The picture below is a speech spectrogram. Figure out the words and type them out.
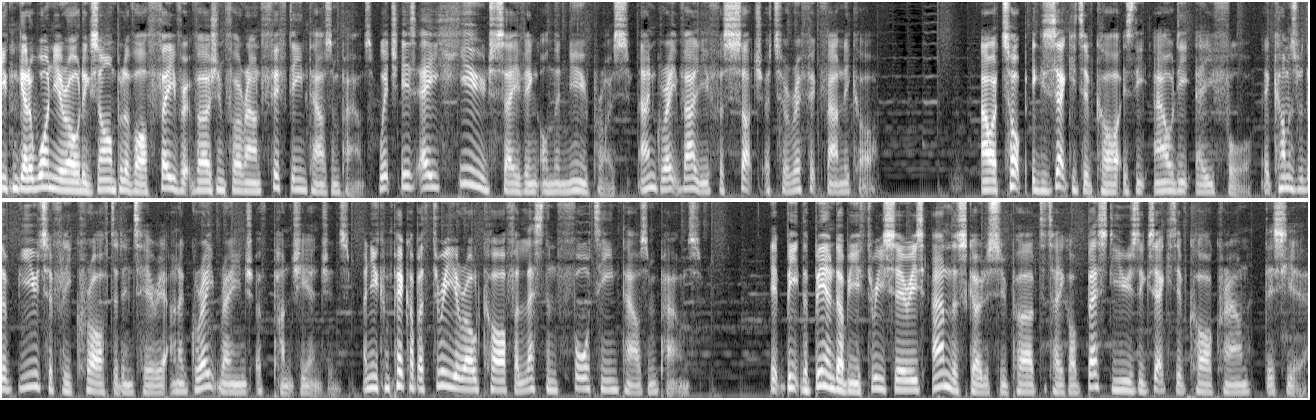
You can get a one-year-old example of our favourite version for around £15,000, which is a huge saving on the new price and great value for such a terrific family car. Our top executive car is the Audi A4. It comes with a beautifully crafted interior and a great range of punchy engines. And you can pick up a three-year-old car for less than £14,000. It beat the BMW 3 Series and the Skoda Superb to take our best used executive car crown this year.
